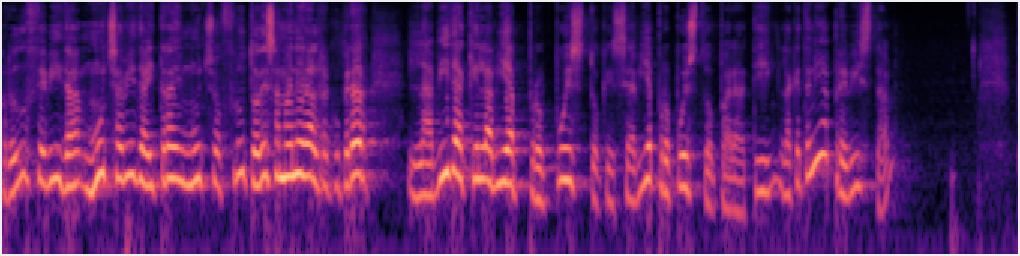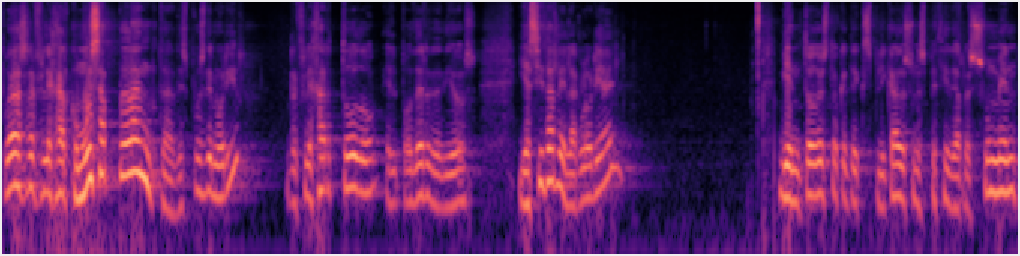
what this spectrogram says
produce vida, mucha vida y trae mucho fruto. De esa manera, al recuperar la vida que Él había propuesto, que se había propuesto para ti, la que tenía prevista, puedas reflejar como esa planta después de morir, reflejar todo el poder de Dios y así darle la gloria a Él. Bien, todo esto que te he explicado es una especie de resumen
